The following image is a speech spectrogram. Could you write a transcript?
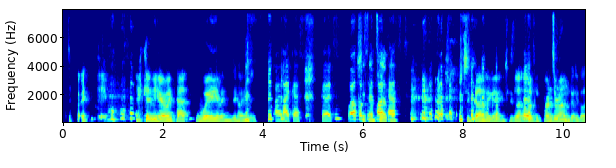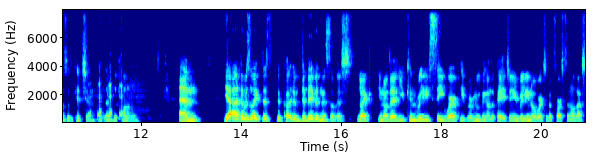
very can you hear my cat wailing behind me? I like it. Good. Welcome she to the podcast. She's gone again. She's like, oh, if it turns around, it'll go to the kitchen. And then Um, yeah, there was like this the the vividness of it, like you know that you can really see where people are moving on the page, and you really know where to look first and all that.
